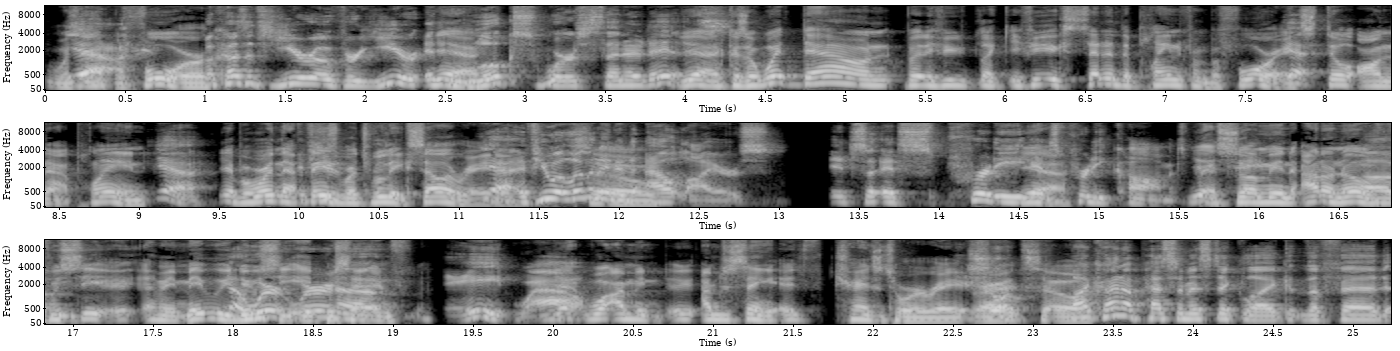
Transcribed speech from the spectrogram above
was at before. because it's year over year, it Yeah. looks worse than it is. Yeah, because it went down, but if you like, if you extended the plane from before, Yeah. it's still on that plane. yeah, Yeah, but we're in that If phase you- where it's really accelerated. yeah. If you eliminated So- outliers, it's it's pretty Yeah. it's pretty calm. It's yeah. pretty So I mean, I don't know if we Um, see. I mean, maybe we no, do see eight percent. Eight. Wow. yeah. Well, I mean, I'm just saying it's transitory rate, Sure. right? So My kind of pessimistic, like the Fed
